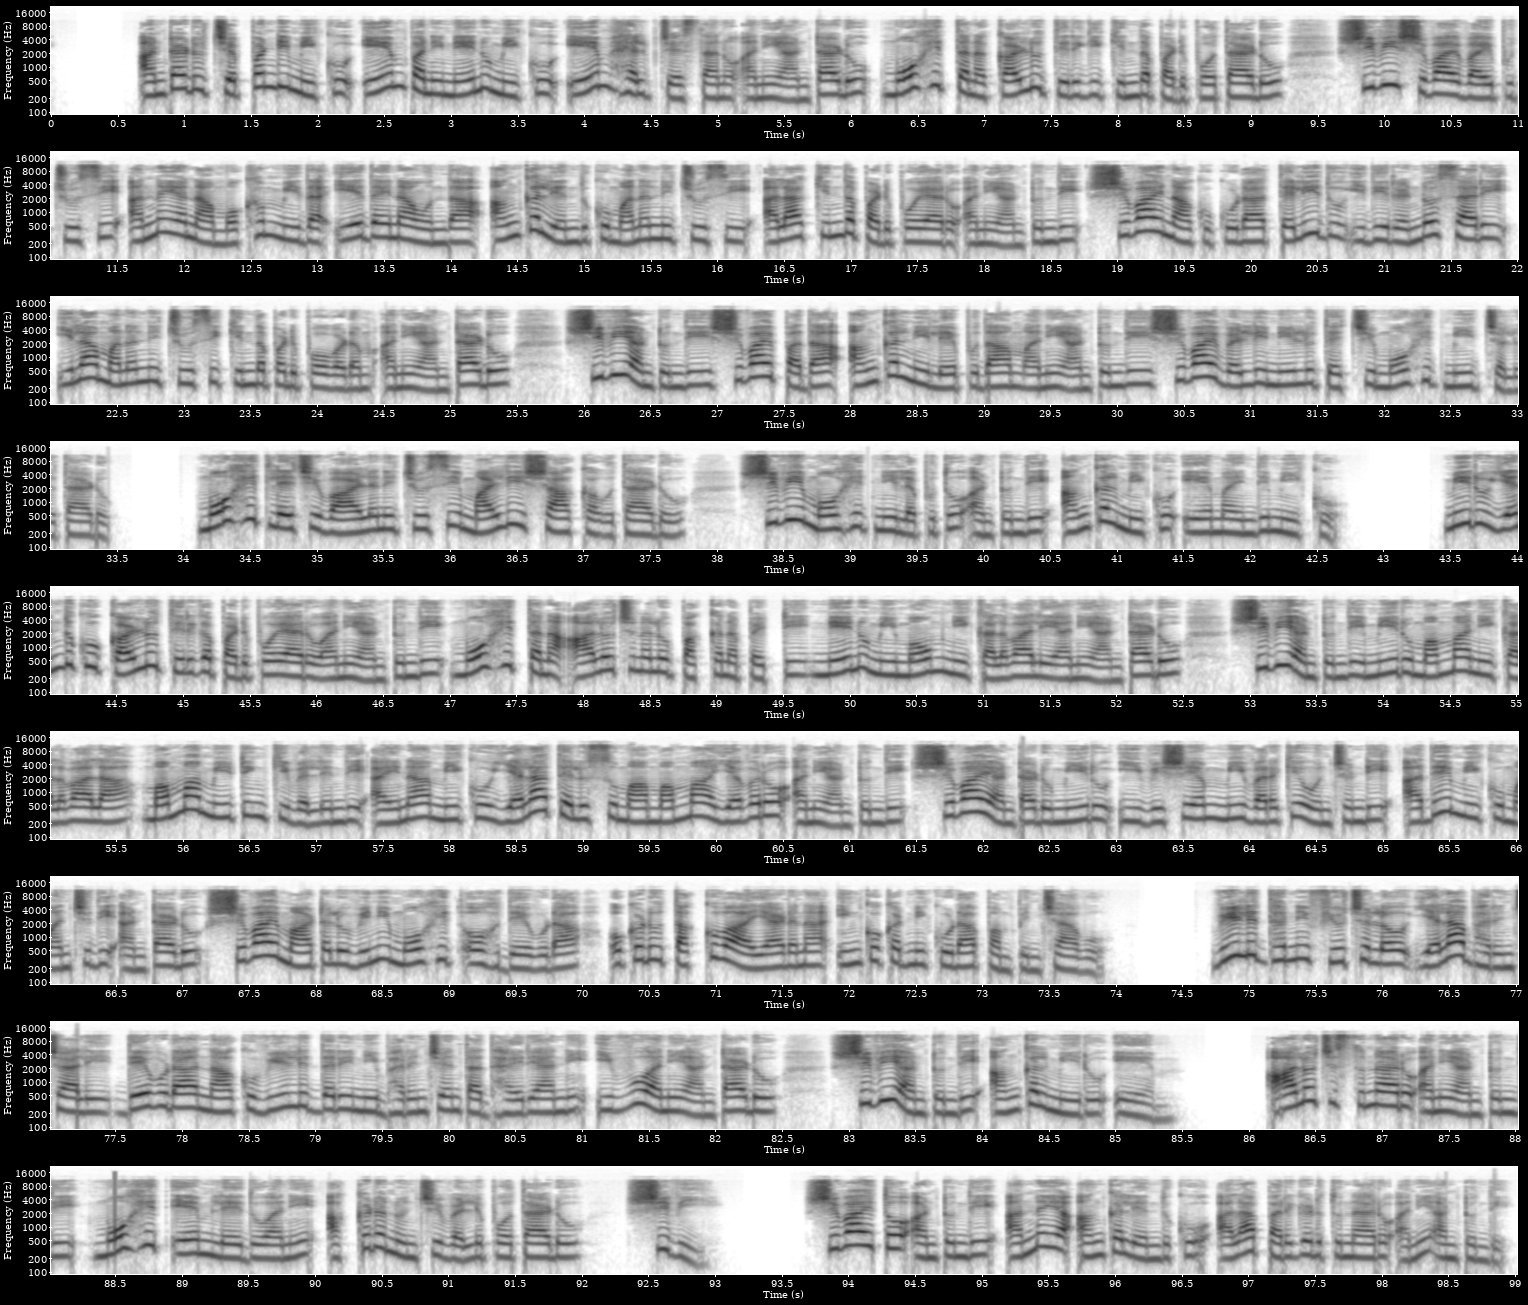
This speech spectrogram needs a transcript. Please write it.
అంటాడు చెప్పండి మీకు ఏం పని నేను మీకు ఏం హెల్ప్ చేస్తాను అని అంటాడు. మోహిత్ తన కళ్ళు తిరిగి కింద పడిపోతాడు. శివి శివాయ్ వైపు చూసి అన్నయ్య నా ముఖం మీద ఏదైనా ఉందా? అంకల్ ఎందుకు మనల్ని చూసి అలా కింద పడిపోయారు? అని అంటుంది. శివాయ్ నాకు కూడా తెలీదు ఇది రెండోసారి ఇలా మనల్ని చూసి కింద పడిపోవడం అని అంటాడు. శివి అంటుంది శివాయ్ పద అంకల్ని లేపుదాం అని అంటుంది. శివాయ్ వెళ్ళి నీళ్ళు తెచ్చి మోహిత్ మీద్ చల్లుతాడు. మోహిత్ లేచి వాళ్ళని చూసి మళ్ళీ షాక్ అవుతాడు. శివి మోహిత్ని లెపుతూ అంటుంది అంకల్ మీకు ఏమైంది మీకు? మీరు ఎందుకు కళ్ళు తిరగ పడిపోయారు అని అంటుంది మోహిత్ తన ఆలోచనలు పక్కన పెట్టి నేను మీ మౌమ్ని కలవాలి అని అంటాడు శివి అంటుంది మీరు మమ్మని కలవాలా? మమ్మ మీటింగ్కి వెళ్ళింది అయినా మీకు ఎలా తెలుసు మా మమ్మ ఎవరో అని అంటుంది. శివాయ్ అంటాడు మీరు ఈ విషయం మీ వరకే ఉంచండి అదే మీకు మంచిది అంటాడు. శివాయ్ మాటలు విని మోహిత్ ఓహ్ దేవుడా ఒకడు తక్కువ అయ్యాడనా? ఇంకొకడిని కూడా పంపించావు. వీళ్ళిద్దరినీ ఫ్యూచర్లో ఎలా భరించాలి? దేవుడా నాకు వీళ్ళిద్దరి నీ భరించేంత ధైర్యాన్ని ఇవ్వు అని అంటాడు. శివి అంటుంది అంకల్ మీరు ఏం ఆలోచిస్తున్నారు అని అంటుంది మోహిత్ ఏం లేదు అని అక్కడ నుంచి వెళ్ళిపోతాడు శివి. శివాయ్తో అంటుంది అన్నయ్య అంకల్ ఎందుకు అలా పరిగెడుతున్నారు అని అంటుంది.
